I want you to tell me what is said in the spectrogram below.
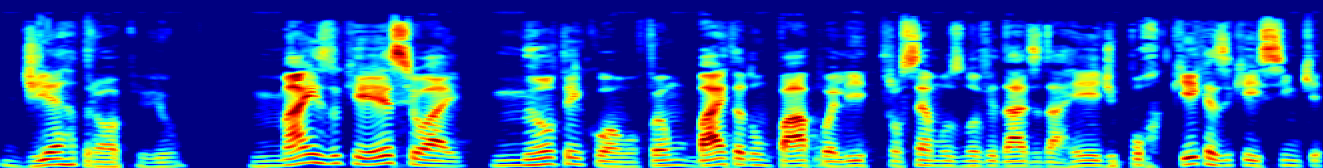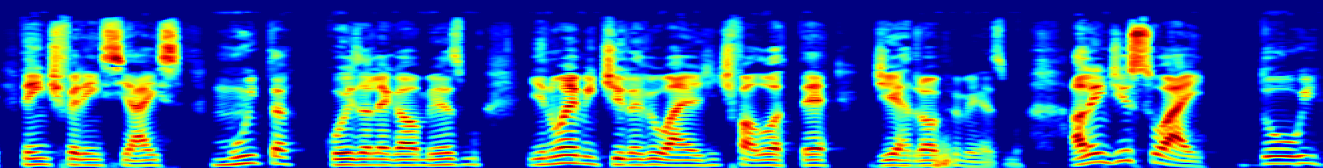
de airdrop, viu? Mais do que esse, Uai, não tem como. Foi um baita de um papo ali. Trouxemos novidades da rede, por que, que a ZK Sync tem diferenciais, muita coisa legal mesmo. E não é mentira, viu, Uai? A gente falou até de airdrop mesmo. Além disso, Uai, doe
